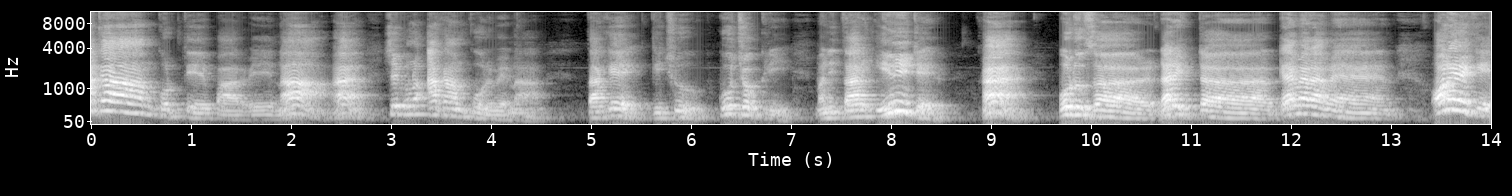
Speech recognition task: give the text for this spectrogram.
আকাম করতে পারবে না হ্যাঁ? সে কোনো আকাম করবে না। তাকে কিছু কুচক্রি মানে তার ইউনিটের হ্যাঁ? প্রডিউসার ডাইরেক্টর ক্যামেরাম্যান অনেকে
